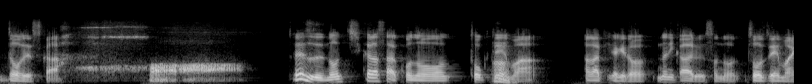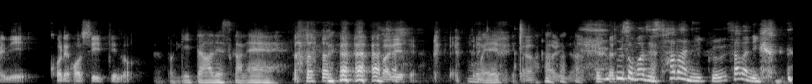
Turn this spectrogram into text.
どうですか？はとりあえず、のっちからさ、このトークテーマ上がってきたけど、何かある？その増税前にこれ欲しいっていうの。やっぱギターですかね。やっぱり、もうええって。やっぱりな。あ。嘘マジさらに行く？さらに行く？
